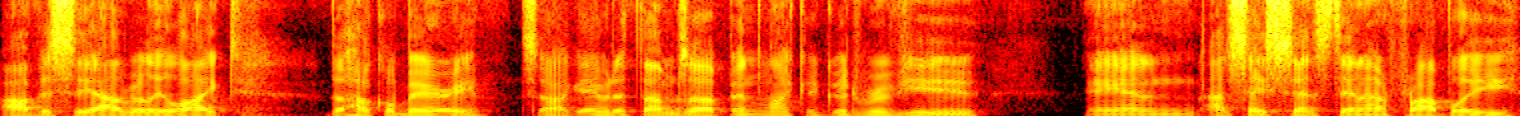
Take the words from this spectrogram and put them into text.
obviously I really liked the Huckleberry, so I gave it a thumbs up and like a good review. And I'd say since then I've probably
